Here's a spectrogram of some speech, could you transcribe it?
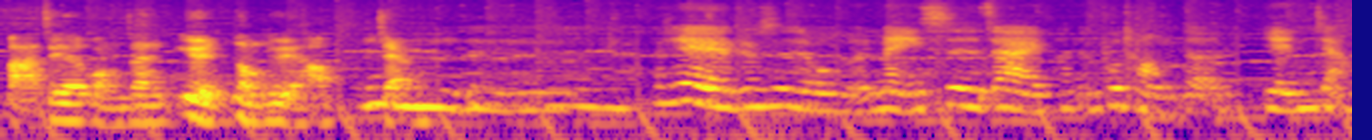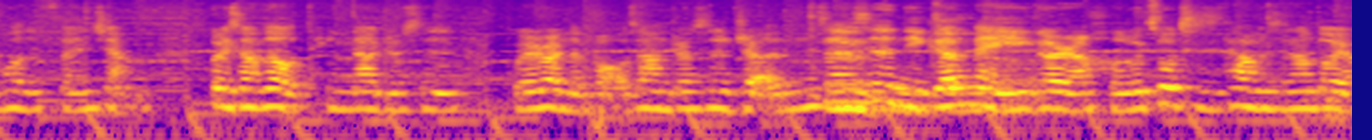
把这个网站越弄越好，这样。而且就是我们每一次在可能不同的演讲或者分享。会上都有听到，就是微软的宝藏就是人，但是你跟每一个人合作，其实他们身上都有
